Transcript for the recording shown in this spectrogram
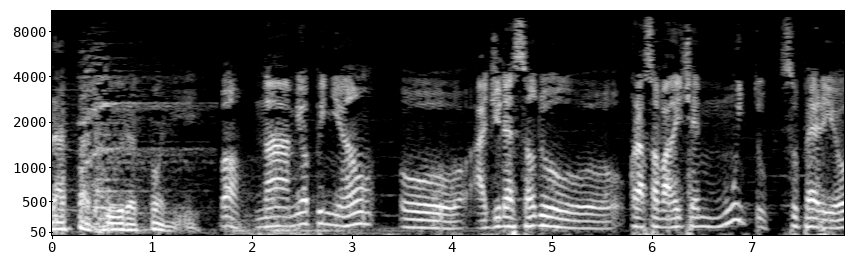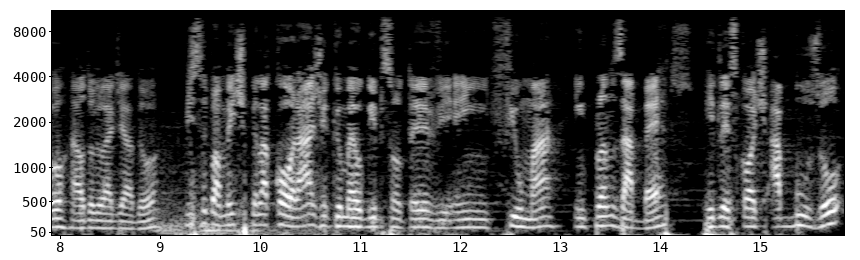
Rapadura Fone. Bom, na minha opinião, o, a direção do Coração Valente é muito superior ao do Gladiador, principalmente pela coragem que o Mel Gibson teve em filmar em planos abertos. Ridley Scott abusou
